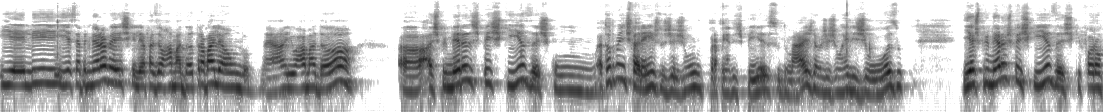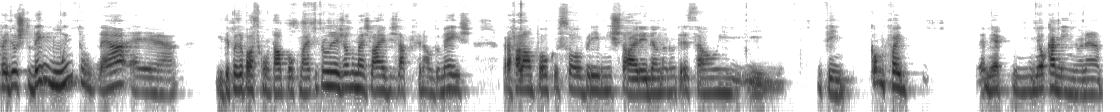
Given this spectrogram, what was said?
e ele ia ser a primeira vez que ele ia fazer o Ramadã trabalhando, né? E o Ramadã, uh, as primeiras pesquisas com é totalmente diferente do jejum para perda de peso e tudo mais, né? O jejum religioso. E as primeiras pesquisas que foram feitas, eu estudei muito, né? É, e depois eu posso contar um pouco mais. Estou planejando umas lives lá para o final do mês para falar um pouco sobre minha história dentro da nutrição e, e enfim, como foi minha, meu caminho, né?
